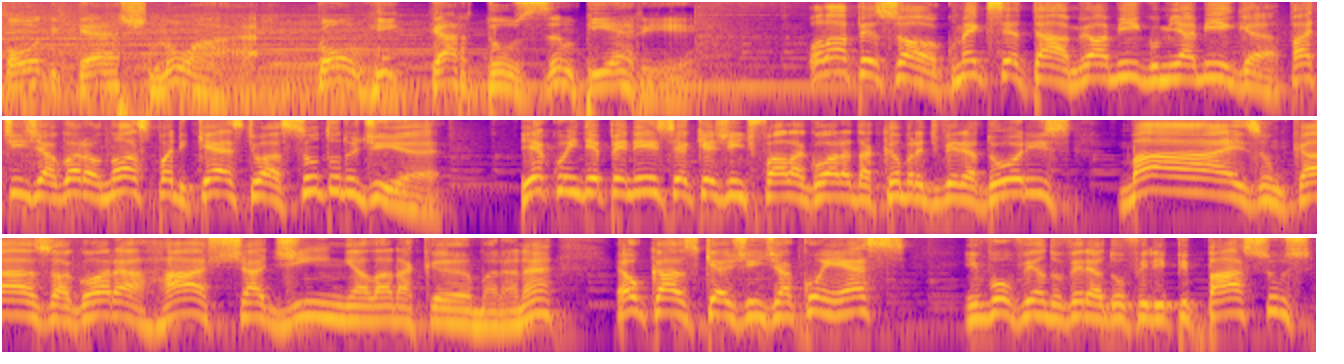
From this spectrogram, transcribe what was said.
Podcast no ar com Ricardo Zampieri. Olá pessoal, como é que você tá, meu amigo, minha amiga? A partir de agora o nosso podcast o assunto do dia. E é com independência que a gente fala agora da Câmara de Vereadores, mais um caso agora rachadinha lá na Câmara, né? É o caso que a gente já conhece, envolvendo o vereador Felipe Passos.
